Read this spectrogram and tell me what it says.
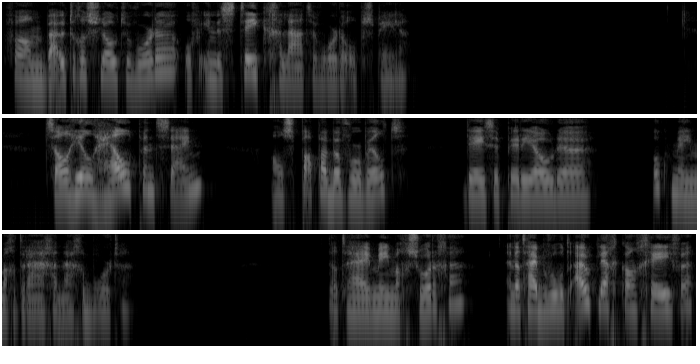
van buitengesloten worden of in de steek gelaten worden opspelen. Het zal heel helpend zijn als papa bijvoorbeeld deze periode ook mee mag dragen na geboorte. Dat hij mee mag zorgen en dat hij bijvoorbeeld uitleg kan geven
